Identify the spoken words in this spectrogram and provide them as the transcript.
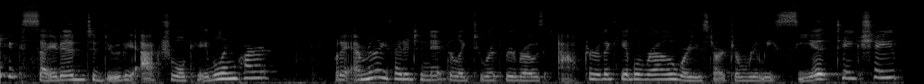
like excited to do the actual cabling part, but I am really excited to knit the like two or three rows after the cable row where you start to really see it take shape.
